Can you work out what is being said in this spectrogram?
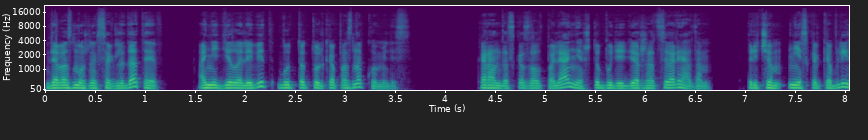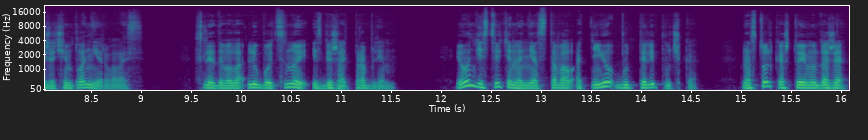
Для возможных соглядатаев они делали вид, будто только познакомились. Каранда сказал Поляне, что будет держаться рядом, причем несколько ближе, чем планировалось. Следовало любой ценой избежать проблем. И он действительно не отставал от нее, будто липучка. Настолько, что ему даже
